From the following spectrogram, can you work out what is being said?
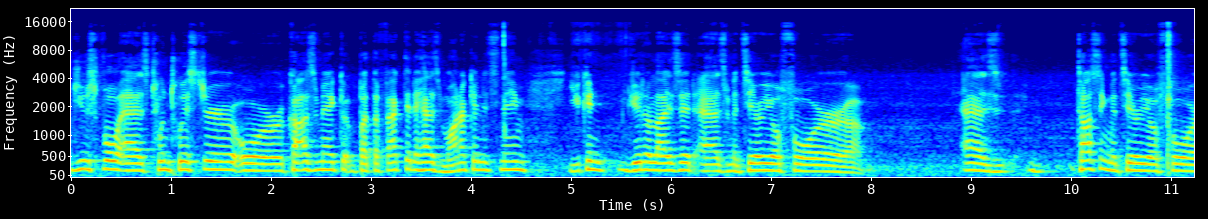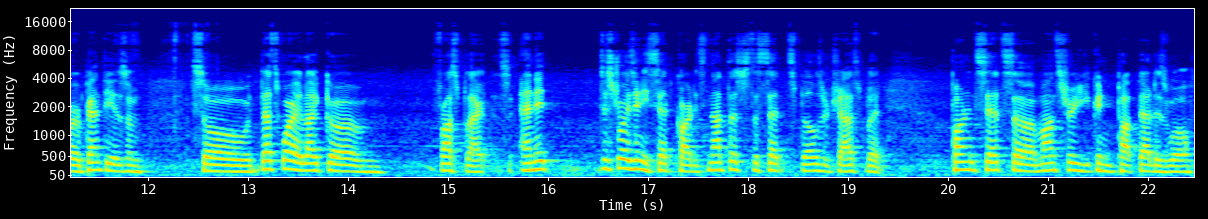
useful as Twin Twister or Cosmic, but the fact that it has Monarch in its name, you can utilize it as material for, uh, as tossing material for Pantheism. So that's why I like um, Frost Blast. And it destroys any set card. It's not just the set spells or traps, but opponent sets a monster, you can pop that as well.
